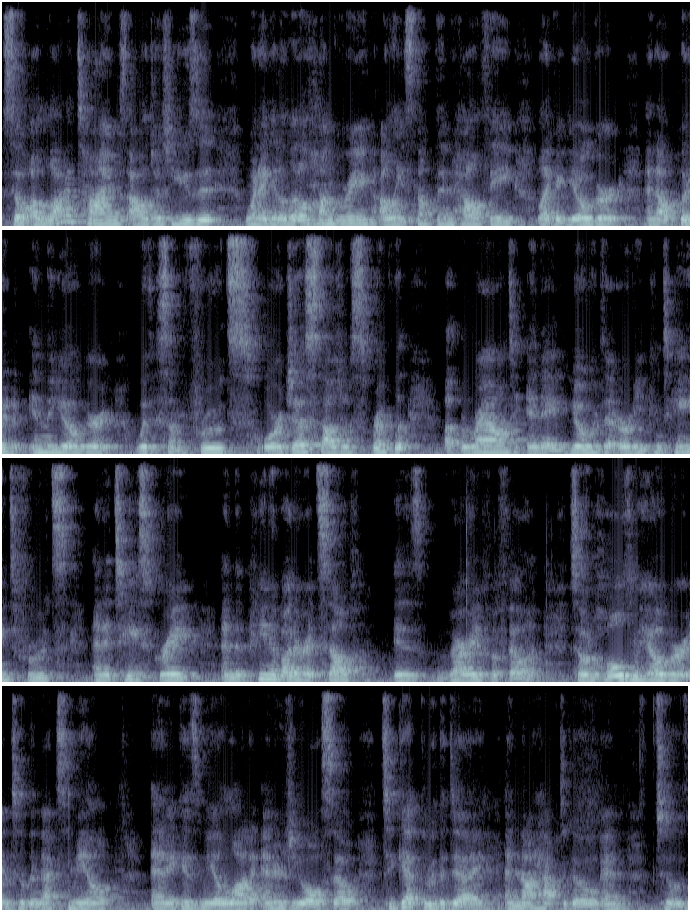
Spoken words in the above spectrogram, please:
So a lot of times I'll just use it when I get a little hungry, I'll eat something healthy like a yogurt and I'll put it in the yogurt with some fruits or just I'll just sprinkle it uh, around in a yogurt that already contains fruits and it tastes great and the peanut butter itself is very fulfilling. So it holds me over until the next meal and it gives me a lot of energy also to get through the day and not have to go and to,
